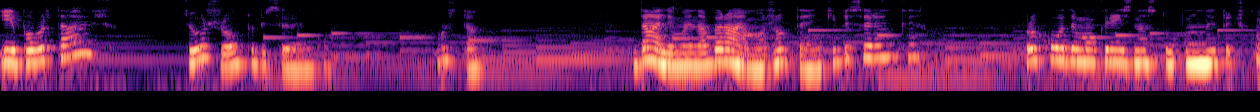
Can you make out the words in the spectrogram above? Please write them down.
І повертаюсь в цю жовту бісеринку. Ось так. Далі ми набираємо жовтенькі бісеринки, проходимо крізь наступну ниточку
